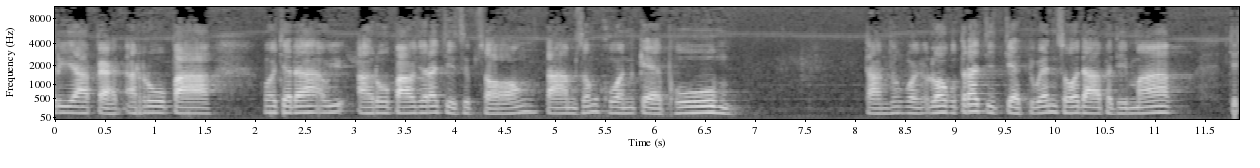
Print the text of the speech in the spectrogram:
กริยาแปดอรูปา จระอารูปาวจระจิตสิบสองตามสมควรแก่ภูมิ ตามสมควรโลกุตระจิตเจ็ดเว้นโสดาปฏิมาคเจ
